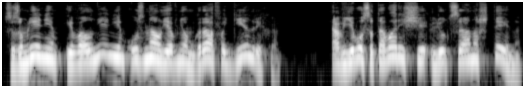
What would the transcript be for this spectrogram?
с изумлением и волнением узнал я в нем графа Генриха, а в его сотоварище Люциана Штейна.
